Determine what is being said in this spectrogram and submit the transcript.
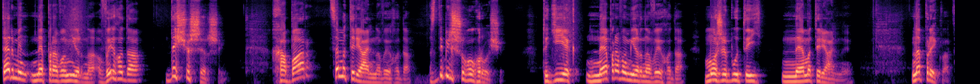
термін неправомірна вигода дещо ширший. Хабар це матеріальна вигода, здебільшого гроші, тоді як неправомірна вигода може бути й нематеріальною. Наприклад,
